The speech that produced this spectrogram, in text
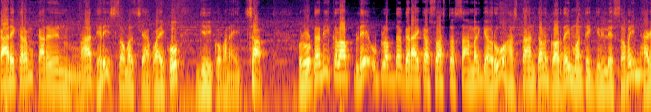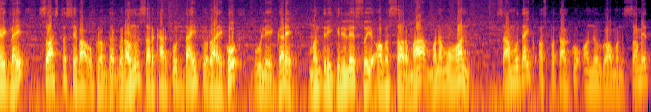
कार्यक्रम कार्यान्वयनमा धेरै समस्या भएको गिरीको भनाइ छ। रोटरी क्लबले उपलब्ध गराएका स्वास्थ्य सामग्रीहरू हस्तान्तरण गर्दै मन्त्री गिरीले सबै नागरिकलाई स्वास्थ्य सेवा उपलब्ध गराउनु सरकारको दायित्व रहेको उल्लेख गरे। मन्त्री गिरीले सोही अवसरमा मनमोहन सामुदायिक अस्पतालको अनुगमन समेत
